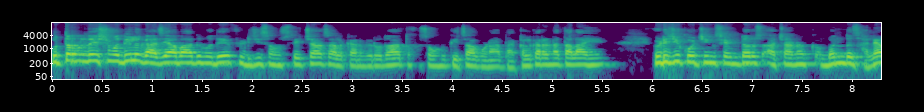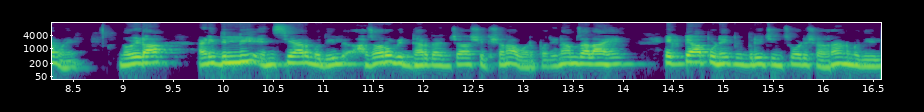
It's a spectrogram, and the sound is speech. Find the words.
उत्तर प्रदेशमधील गाझियाबादमध्ये फिडजी संस्थेच्या चालकांविरोधात फसवणुकीचा गुन्हा दाखल करण्यात आला आहे. फिडजी कोचिंग सेंटर्स अचानक बंद झाल्यामुळे नोएडा आणि दिल्ली एन सी आरमधील हजारो विद्यार्थ्यांच्या शिक्षणावर परिणाम झाला आहे. एकट्या पुणे पिंपरी चिंचवड शहरांमधील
